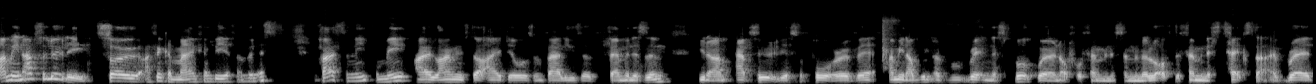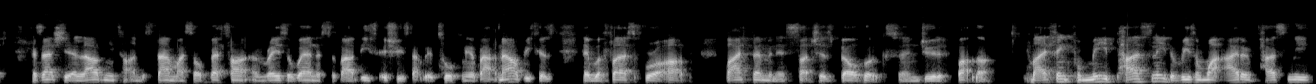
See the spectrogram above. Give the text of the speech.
I mean, absolutely. So I think a man can be a feminist. Personally, for me, I align with the ideals and values of feminism. You know, I'm absolutely a supporter of it. I mean, I wouldn't have written this book were it not for feminism. And a lot of the feminist texts that I've read has actually allowed me to understand myself better and raise awareness about these issues that we're talking about now because they were first brought up by feminists such as Bell Hooks and Judith Butler. But I think for me personally, the reason why I don't personally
